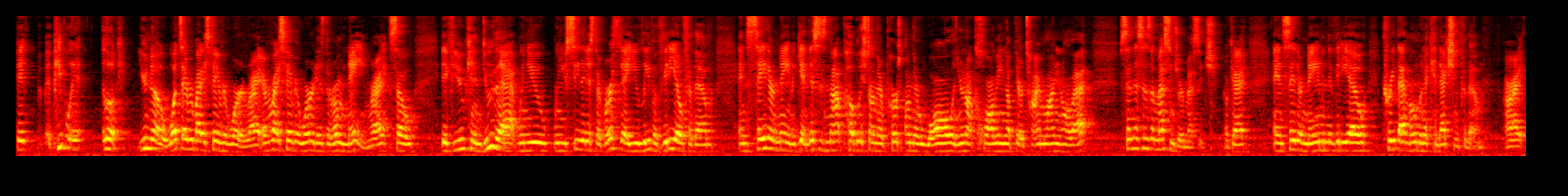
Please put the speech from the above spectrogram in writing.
it people, it, look, you know, what's everybody's favorite word, right? Everybody's favorite word is their own name, right? So if you can do that when you when you see that it's their birthday, you leave a video for them and say their name. Again, this is not published on their pers- on their wall and you're not clogging up their timeline and all that. Send this as a messenger message, okay? And say their name in the video, create that moment of connection for them. All right.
